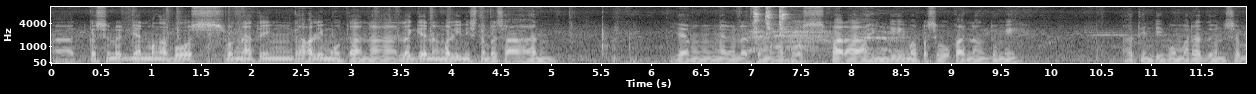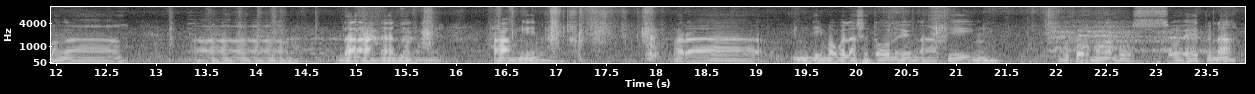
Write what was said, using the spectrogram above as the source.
At kasunod niyan mga boss wag nating kakalimutan na lagyan ng malinis na basahan. Yung ano na to mga boss para hindi mapasukan ng dumi. At hindi bumara doon sa mga ah, daanan ng hangin. Para hindi mawala sa tono yung ating motor mga boss. So eto na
